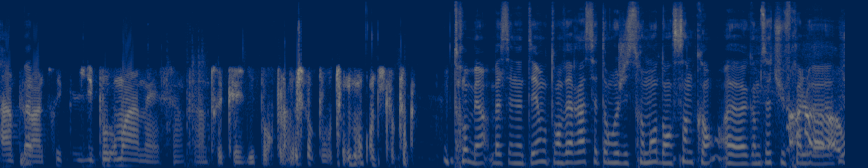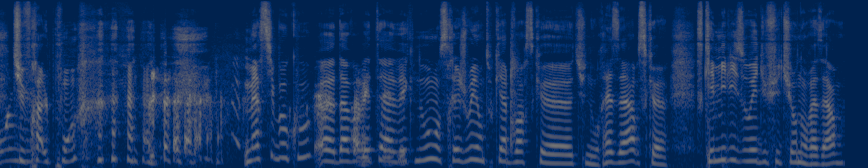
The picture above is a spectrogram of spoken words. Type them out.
un peu bah. un truc que je dis pour moi, mais c'est un peu un truc que je dis pour plein de gens, pour tout le monde. Trop bien, bah, c'est noté. On t'enverra cet enregistrement dans 5 ans. Euh, comme ça, tu feras, le, ah, tu feras le point. Merci beaucoup euh, d'avoir été avec nous. On se réjouit en tout cas de voir ce que tu nous réserves, ce que ce qu'Émilie Zoé du futur nous réserve.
